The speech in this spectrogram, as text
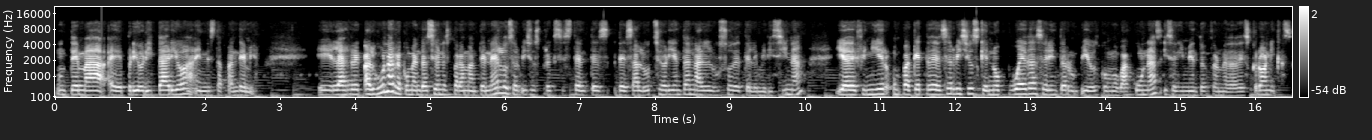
un tema eh, prioritario en esta pandemia. Eh, algunas recomendaciones para mantener los servicios preexistentes de salud se orientan al uso de telemedicina y a definir un paquete de servicios que no pueda ser interrumpidos como vacunas y seguimiento de enfermedades crónicas.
